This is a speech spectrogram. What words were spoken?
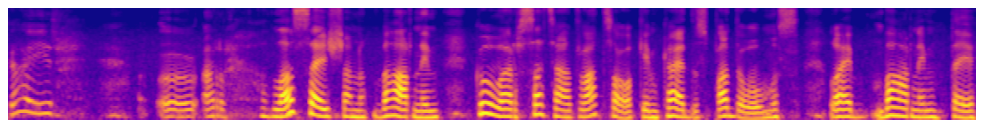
kā ir uh, ar lasēšanu bērnim? Ko var sacīt vecākiem, kādus padomus, lai bērnim te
